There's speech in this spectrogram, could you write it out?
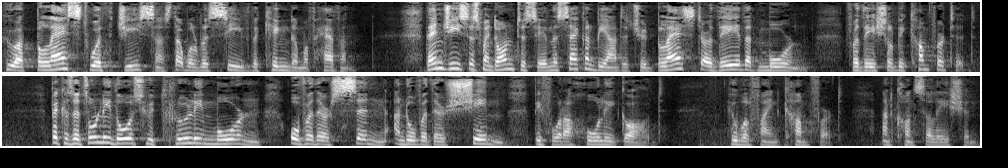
who are blessed with Jesus that will receive the kingdom of heaven. Then Jesus went on to say in the second beatitude, Blessed are they that mourn, for they shall be comforted. Because it's only those who truly mourn over their sin and over their shame before a holy God who will find comfort and consolation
